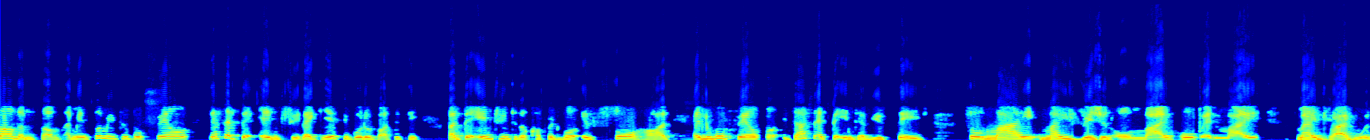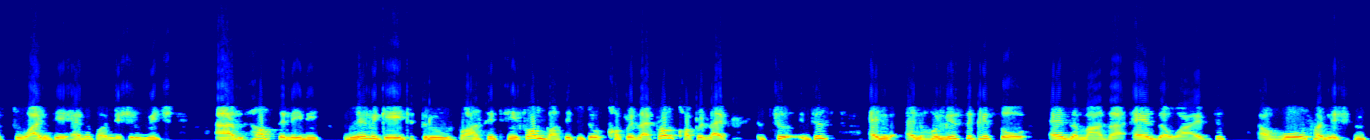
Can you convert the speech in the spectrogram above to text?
sell themselves. I mean, so many people fail just at the entry. Like, yes, you go to varsity, but the entry into the corporate world is so hard, and people fail just at the interview stage. So my my vision or my hope and my my drive was to one day have a foundation which um, helps the lady navigate through varsity, from varsity to corporate life, from corporate life to just and and holistically so as a mother, as a wife, just a whole foundation.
